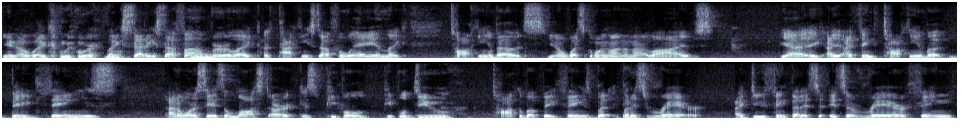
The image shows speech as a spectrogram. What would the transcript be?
you know like we were like setting stuff up mm. or like packing stuff away and like talking about you know what's going on in our lives yeah, I, I think talking about big things. I don't want to say it's a lost art because people people do talk about big things, but but it's rare. I do think that it's it's a rare thing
